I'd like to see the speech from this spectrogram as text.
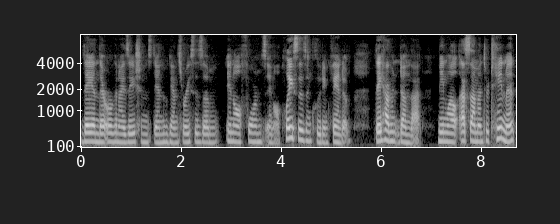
they and their organization stand against racism in all forms, in all places, including fandom. They haven't done that. Meanwhile, SM Entertainment,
